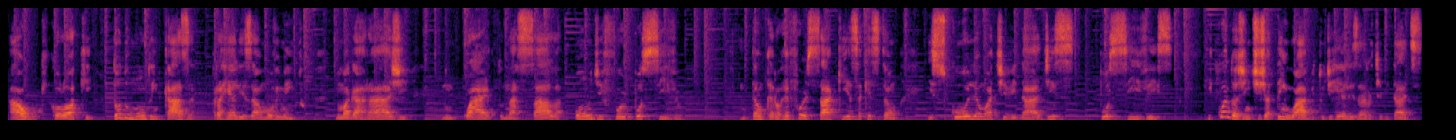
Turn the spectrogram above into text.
algo que coloque todo mundo em casa para realizar o um movimento. Numa garagem, num quarto, na sala, onde for possível. Então, quero reforçar aqui essa questão escolham atividades possíveis. E quando a gente já tem o hábito de realizar atividades,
